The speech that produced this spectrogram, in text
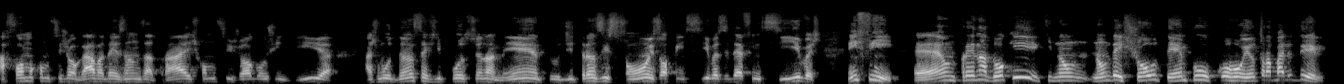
a forma como se jogava 10 anos atrás, como se joga hoje em dia, as mudanças de posicionamento, de transições ofensivas e defensivas. Enfim, é um treinador que, que não, não deixou o tempo corroer o trabalho dele.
